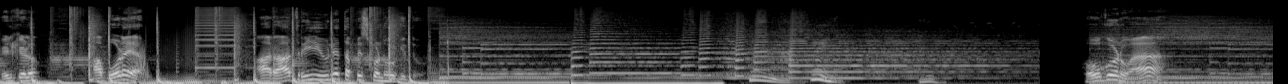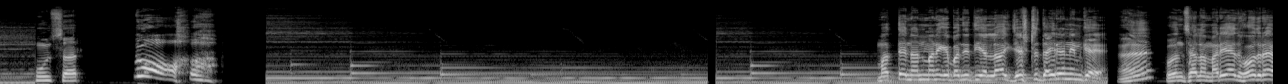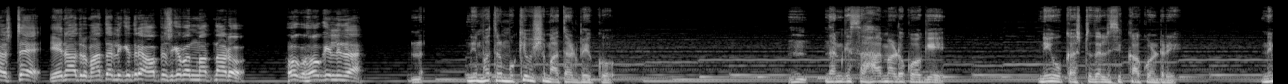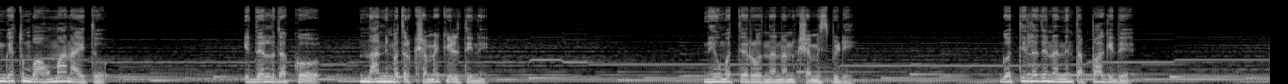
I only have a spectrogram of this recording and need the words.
ಹೇಳ್ಕೇಳು ಆ ಬೋಡ ಯಾರು? ಆ ರಾತ್ರಿ ಇವನೇ ತಪ್ಪಿಸ್ಕೊಂಡು ಹೋಗಿದ್ದು. ಹೋಗೋಣವಾ? ಹ್ಞೂ ಸರ್. ಮತ್ತೆ ನನ್ ಮನೆಗೆ ಬಂದಿದ್ಯಲ್ಲ ಎಷ್ಟು ಧೈರ್ಯ ನಿನ್ಗೆ? ಆ? ಒಂದ್ಸಲ ಮರ್ಯಾದೆ ಹೋದ್ರೆ ಅಷ್ಟೇ ಏನಾದ್ರೂ ಮಾತಾಡ್ಲಿಕ್ಕಿದ್ರೆ ಆಫೀಸ್ಗೆ ಬಂದ್ ಮಾತನಾಡು. ಹೋಗು ಹೋಗಿ ಇಲ್ಲಿಂದ. ನಿಮ್ಮ ಹತ್ರ ಮುಖ್ಯ ವಿಷಯ ಮಾತಾಡಬೇಕು. ನನಗೆ ಸಹಾಯ ಮಾಡೋಕೆ ಹೋಗಿ ನೀವು ಕಷ್ಟದಲ್ಲಿ ಸಿಕ್ಕಾಕೊಂಡ್ರಿ. ನಿಮಗೆ ತುಂಬ ಅವಮಾನ ಆಯಿತು. ಇದೆಲ್ಲದಕ್ಕೂ ನಾನು ನಿಮ್ಮ ಹತ್ರ ಕ್ಷಮೆ ಕೇಳ್ತೀನಿ. ನೀವು ಮತ್ತೆ ರೋಜ್ ನನ್ನನ್ನು ಕ್ಷಮಿಸ್ಬಿಡಿ. ಗೊತ್ತಿಲ್ಲದೆ ನನ್ನಿಂದ ತಪ್ಪಾಗಿದೆ.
